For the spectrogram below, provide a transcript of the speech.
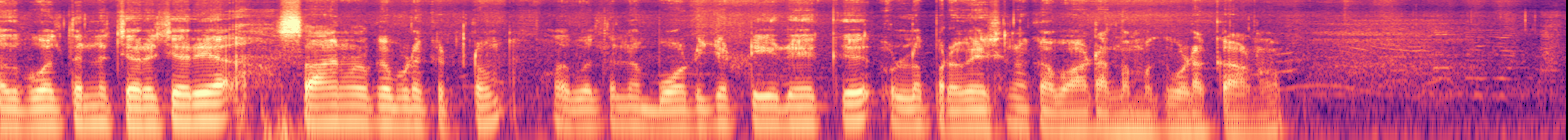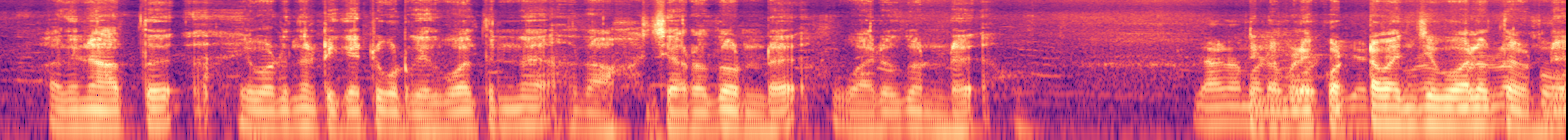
അതുപോലെ തന്നെ ചെറിയ ചെറിയ സാധനങ്ങളൊക്കെ ഇവിടെ കിട്ടും. അതുപോലെ തന്നെ ബോഡി ചട്ടിയിലേക്ക് ഉള്ള പ്രവേശന കവാടം നമുക്കിവിടെ കാണാം. അതിനകത്ത് ഇവിടുന്ന് ടിക്കറ്റ് കൊടുക്കും. ഇതുപോലെ തന്നെ അതാ ചെറുതുണ്ട് വലുതുണ്ട്. പിന്നെ നമ്മുടെ കൊട്ടവഞ്ചി പോലത്തെ ഉണ്ട്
